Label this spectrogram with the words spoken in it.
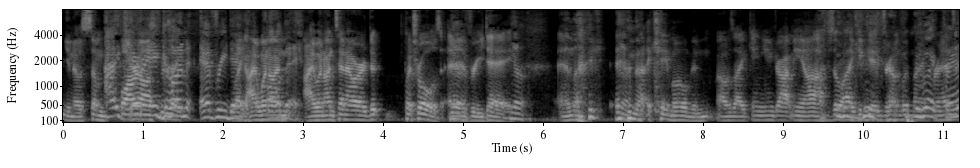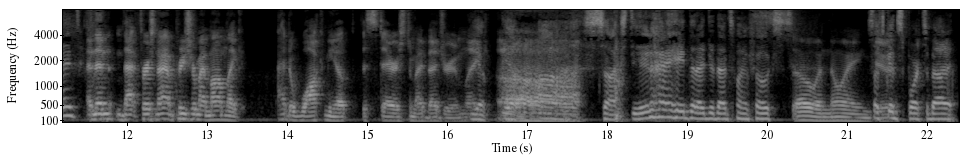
you know some I far carry off a gun like, every day. like I went on day. I went on ten hour d- patrols every day. Yeah. And like, and I came home and I was like, "Can you drop me off so I could get drunk with my friends?" friends? And then that first night, I'm pretty sure my mom like had to walk me up the stairs to my bedroom. Like, Yep. Yeah. Ah, sucks, dude. I hate that I did that to my folks. so annoying. Such dude. good sports about it.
